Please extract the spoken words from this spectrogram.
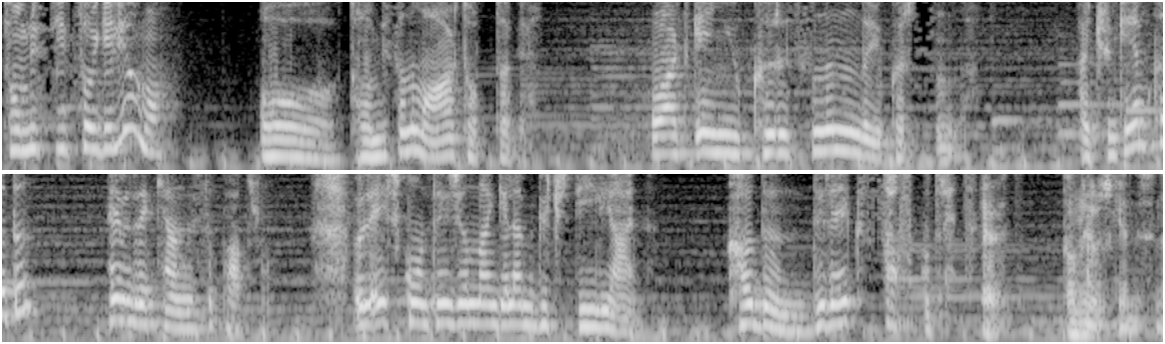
Tomris Yiğitsoy geliyor mu? Oo, Tombis Hanım ağır top tabii. O artık en yukarısının da yukarısında. Ha çünkü hem kadın hem de kendisi patron. Öyle eş kontenjanından gelen bir güç değil yani. Kadın direkt saf kudret. Evet, tanıyoruz kendisini.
